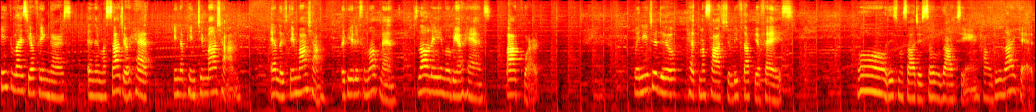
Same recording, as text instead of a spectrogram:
Interlace your fingers and then massage your head in a pinching motion and lifting motion. Repeat this movement. Slowly move your hands backward. We need to do head massage to lift up your face. Oh, this massage is so relaxing. How do you like it?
